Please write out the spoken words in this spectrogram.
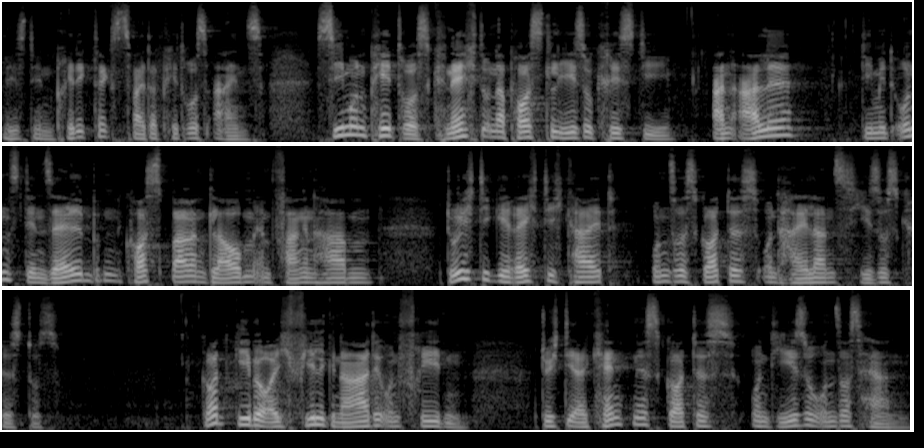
Ich lese den Predigtext 2. Petrus 1. Simon Petrus, Knecht und Apostel Jesu Christi, an alle, die mit uns denselben kostbaren Glauben empfangen haben, durch die Gerechtigkeit unseres Gottes und Heilands Jesus Christus. Gott gebe euch viel Gnade und Frieden durch die Erkenntnis Gottes und Jesu unseres Herrn.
